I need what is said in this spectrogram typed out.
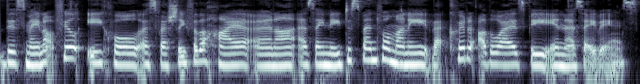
this may not feel equal, especially for the higher earner, as they need to spend more money that could otherwise be in their savings.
